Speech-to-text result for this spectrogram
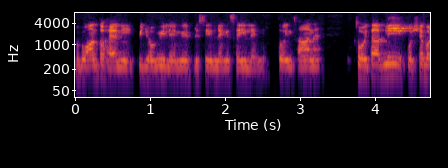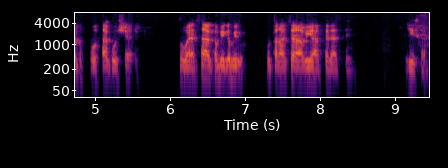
भगवान तो है नहीं कि जो भी लेंगे डिसीज़न लेंगे सही लेंगे। तो इंसान है सोचता आदमी खुश है बट होता कुछ है। तो ऐसा कभी कभी उतरा चढ़ा भी आते रहते हैं। जी सर।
